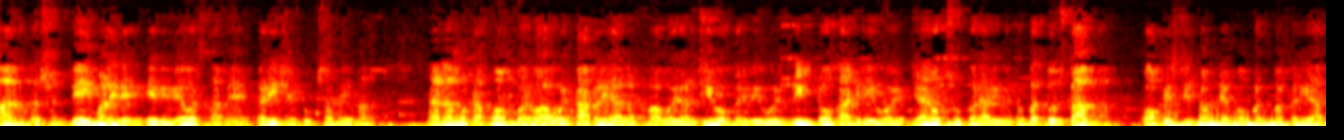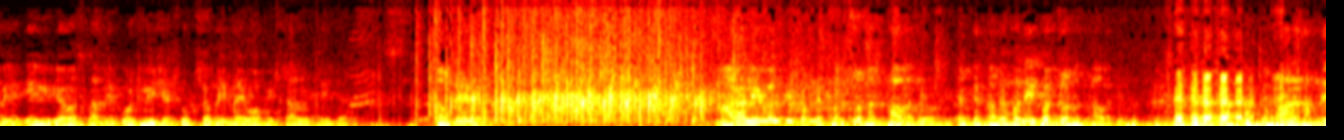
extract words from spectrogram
માર્ગદર્શન બેય મળી રહે એવી વ્યવસ્થા મેં કરી છે ટૂંક સમયમાં. નાના મોટા ફોર્મ ભરવા હોય, કાગળિયા લખવા હોય, અરજીઓ કરવી હોય, પ્રિન્ટો કાઢવી હોય ઝેરોક્ષો કરાવી હોય, તો બધું જ કામ ઓફિસથી તમને મફતમાં કરી આપે એવી વ્યવસ્થા મેં ગોઠવી છે. ટૂંક સમયમાં એ ઓફિસ ચાલુ થઈ જાય. તમને મારા લેવલથી તમને ખર્ચો નથી થવા દેવાનો કેમ કે તમે મને ખર્ચો નથી થવા દેવાનો મારે તમને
